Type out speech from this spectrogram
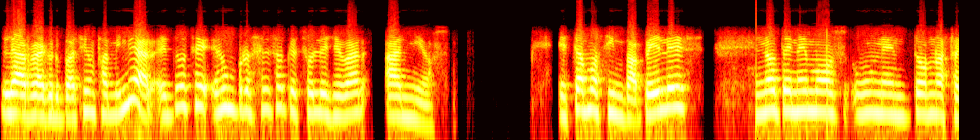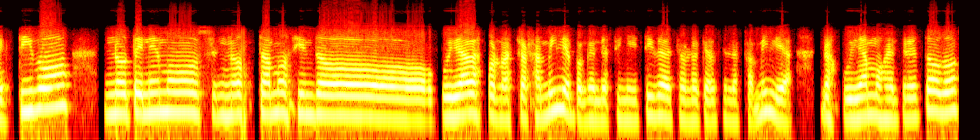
la reagrupación familiar. Entonces es un proceso que suele llevar años. Estamos sin papeles, no tenemos un entorno afectivo, no tenemos, no estamos siendo cuidadas por nuestra familia, porque en definitiva eso es lo que hace la familia, nos cuidamos entre todos.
